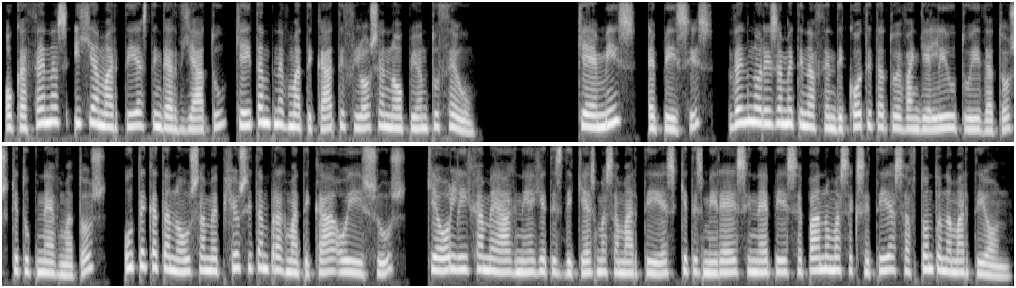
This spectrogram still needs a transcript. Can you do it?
ο καθένας είχε αμαρτία στην καρδιά του και ήταν πνευματικά τυφλός ενώπιον του Θεού. Και εμείς, επίσης, δεν γνωρίζαμε την αυθεντικότητα του Ευαγγελίου του ύδατο και του πνεύματος, ούτε κατανοούσαμε ποιος ήταν πραγματικά ο Ιησούς, και όλοι είχαμε άγνοια για τις δικές μας αμαρτίες και τις μοιραίες συνέπειες επάνω μας εξαιτίας αυτών των αμαρτιών.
